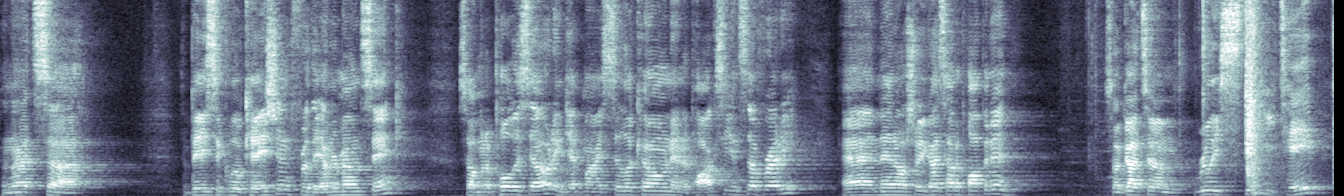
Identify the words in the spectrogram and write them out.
And that's uh, the basic location for the undermount sink. So I'm gonna pull this out and get my silicone and epoxy and stuff ready. And then I'll show you guys how to pop it in. So I've got some really sticky tape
